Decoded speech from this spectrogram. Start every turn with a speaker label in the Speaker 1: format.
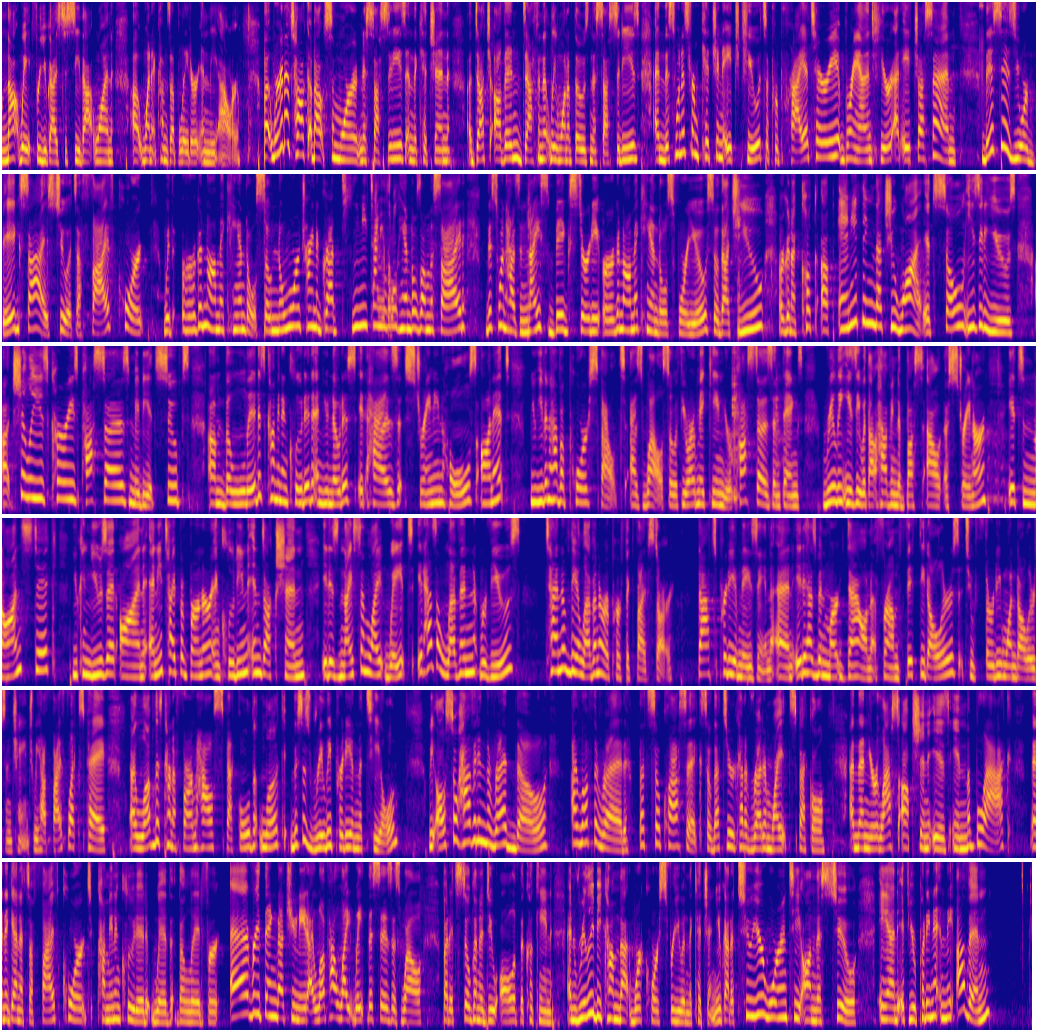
Speaker 1: not wait for you guys to see that one uh, when it comes up later in the hour. But we're gonna talk about some more necessities in the kitchen. A Dutch oven, definitely one of those necessities. And this one is from Kitchen HQ. It's a proprietary brand here at HSN. This is your big size too. It's a five quart with ergonomic handles. So no more trying to grab teeny tiny little handles on the side. This one has nice, big, sturdy ergonomic handles for you so that you are gonna cook up anything that you want. It's so easy to use. Uh, chilies, curries, pastas, maybe it's soups. Um, the lid is coming included and you notice it has straining holes on it. You even have a pour spout as well. So if you are making your pastas and things, really easy without having to bust out a strainer. It's non-stick. You can use it on any type of burner, including induction. It is nice and lightweight. It has 11 reviews. 10 of the 11 are a perfect five star. That's pretty amazing. And it has been marked down from $50 to $31 and change. We have five flex pay. I love this kind of farmhouse speckled look. This is really pretty in the teal. We also have it in the red though. I love the red. That's so classic. So that's your kind of red and white speckle. And then your last option is in the black. And again, it's a five quart coming included with the lid for everything that you need. I love how lightweight this is as well, but it's still gonna do all of the cooking and really become that workhorse for you in the kitchen. You've got a two year warranty on this too. And if you're putting it in the oven,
